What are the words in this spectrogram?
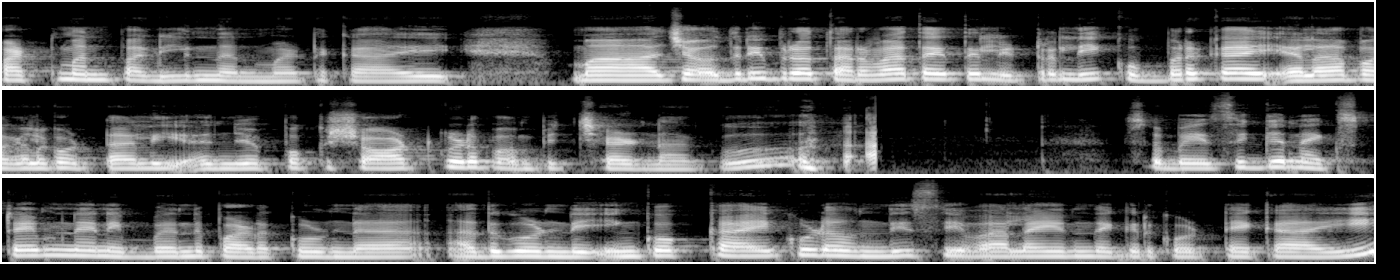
ఫట్ మన పగిలిందనమాట కాయ. మా చౌదరి బ్రో తర్వాత అయితే లిటరలీ కొబ్బరికాయ ఎలా పగలగొట్టాలి అని చెప్పి ఒక షార్ట్ కూడా పంపించాడు నాకు. సో బేసిక్గా నెక్స్ట్ టైం నేను ఇబ్బంది పడకుండా అదిగోండి ఇంకొక కాయ కూడా ఉంది శివాలయం దగ్గర కొట్టే కాయ.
